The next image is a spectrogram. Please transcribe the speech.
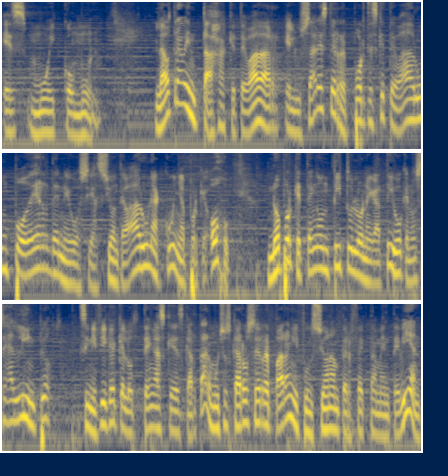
es muy común. La otra ventaja que te va a dar el usar este reporte es que te va a dar un poder de negociación, te va a dar una cuña, porque ojo, no porque tenga un título negativo que no sea limpio, significa que lo tengas que descartar. Muchos carros se reparan y funcionan perfectamente bien.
